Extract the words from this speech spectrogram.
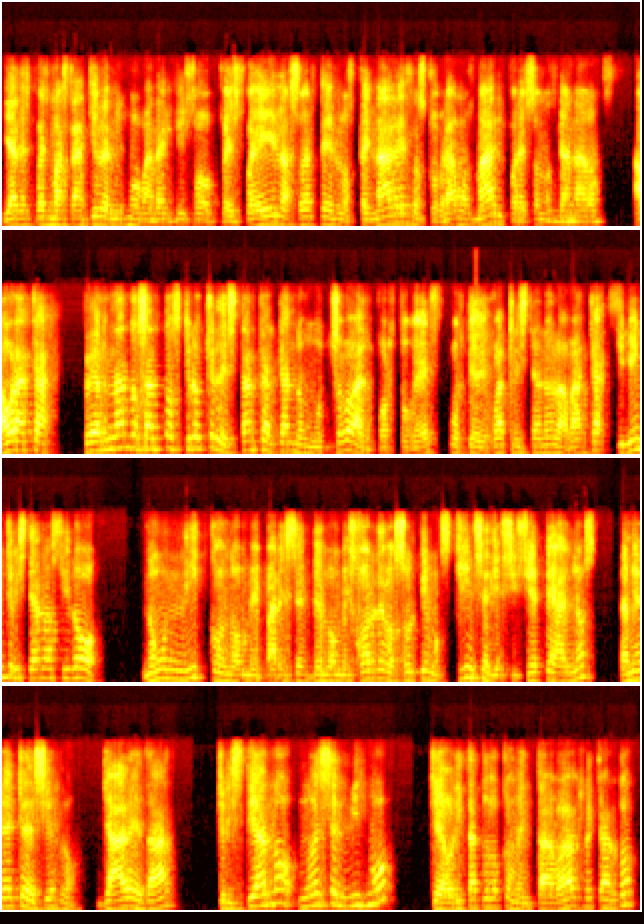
ya después más tranquilo el mismo Van Dijk dijo, pues fue la suerte en los penales, los cobramos mal y por eso nos ganaron. Ahora acá, Fernando Santos creo que le están cargando mucho al portugués porque dejó a Cristiano en la banca. Si bien Cristiano ha sido no un ícono, me parece, de lo mejor de los últimos 15, 17 años, también hay que decirlo, ya de edad, Cristiano no es el mismo que ahorita tú lo comentabas, Ricardo,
